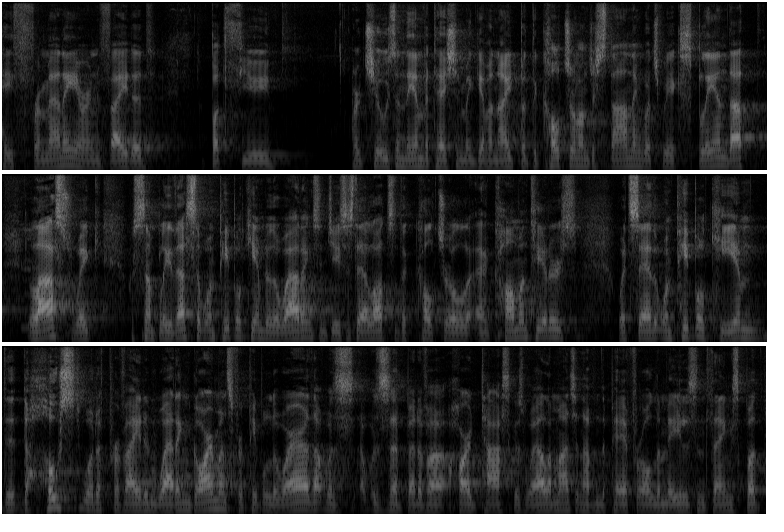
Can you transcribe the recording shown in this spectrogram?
teeth. For many are invited, but few are chosen. The invitation been given out, but the cultural understanding, which we explained that last week, was simply this: that when people came to the weddings in Jesus' day, lots of the cultural uh, commentators would say that when people came, the, the host would have provided wedding garments for people to wear. That was, that was a bit of a hard task as well. Imagine having to pay for all the meals and things. But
